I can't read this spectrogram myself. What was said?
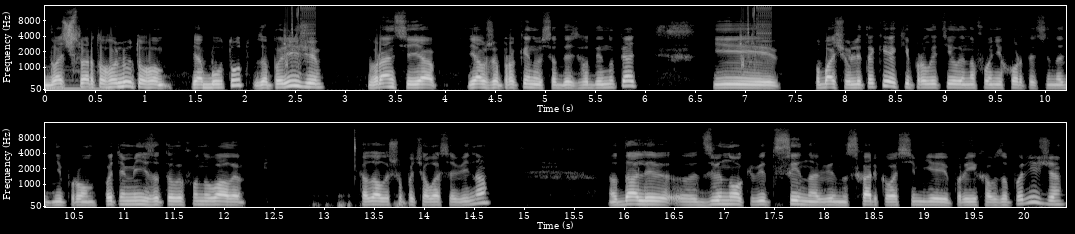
24 лютого я був тут, в Запоріжжі. Вранці я, я вже прокинувся десь годину 5 і побачив літаки, які пролетіли на фоні Хортиці над Дніпром. Потім мені зателефонували, казали, що почалася війна. Далі е, дзвінок від сина, він з Харкова з сім'єю приїхав в Запоріжжя.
